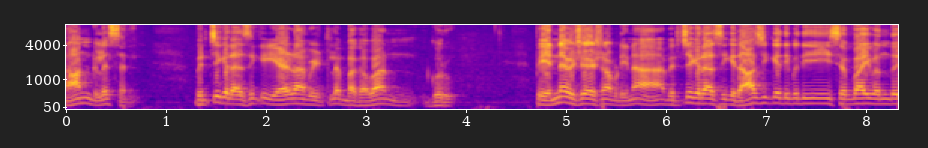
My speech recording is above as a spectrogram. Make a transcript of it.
நான்கில் சனி. விருச்சிக ராசிக்கு ஏழாம் வீட்டில் பகவான் குரு. இப்போ என்ன விசேஷம் அப்படின்னா விருச்சிக ராசிக்கு ராசிக்கு அதிபதி செவ்வாய் வந்து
